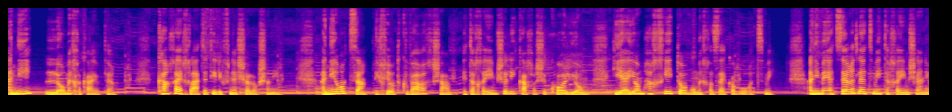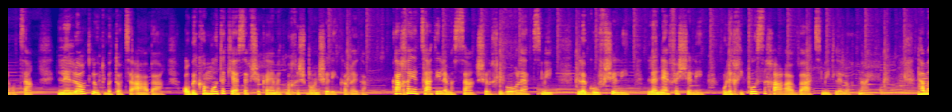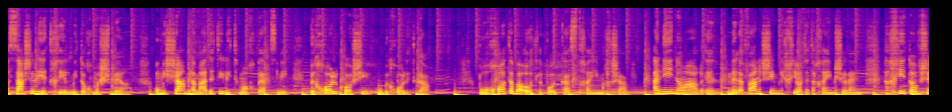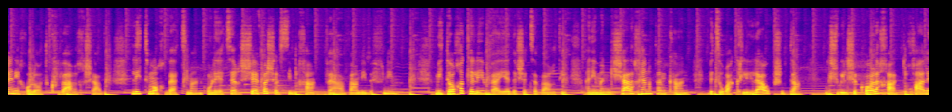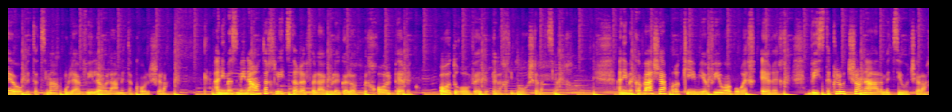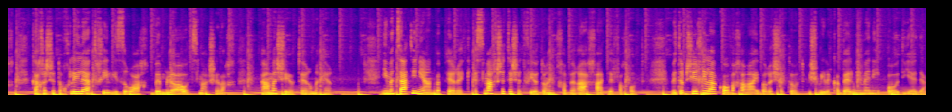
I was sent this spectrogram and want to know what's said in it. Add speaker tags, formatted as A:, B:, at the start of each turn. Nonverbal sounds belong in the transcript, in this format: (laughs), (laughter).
A: אני לא מחכה יותר. ככה החלטתי לפני שלוש שנים. אני רוצה לחיות כבר עכשיו את החיים שלי ככה שכל יום יהיה היום הכי טוב ומחזק עבור עצמי. אני מייצרת לעצמי את החיים שאני רוצה, ללא תלות בתוצאה הבאה, או בכמות הכסף שקיימת בחשבון שלי כרגע. ככה יצאתי למסע של חיבור לעצמי, לגוף שלי, לנפש שלי ולחיפוש אחר אהבה עצמית ללא תנאי. המסע שלי התחיל מתוך משבר, ומשם למדתי לתמוך בעצמי בכל קושי ובכל אתגר. ברוכות הבאות לפודקאסט חיים עכשיו. אני נועה הראל, מלווה נשים לחיות את החיים שלהן הכי טוב שהן יכולות כבר עכשיו, לתמוך בעצמן ולייצר שפע של שמחה ואהבה מבפנים. מתוך הכלים והידע שצברתי, אני מנגישה לכן אותן כאן, בצורה קלילה ופשוטה, בשביל שכל אחת תוכל לאהוב את עצמה ולהביא לעולם את הקול שלה. אני מזמינה אותך להצטרף אליי ולגלות בכל פרק עוד רובד אל החיבור של עצמך. אני מקווה שהפרקים יביאו עבורך ערך והסתכלות שונה על המציאות שלך, ככה שתוכלי להתחיל לזרוח במלוא העוצמה שלך כמה שיותר מהר. אם מצאת עניין בפרק, אשמח שתשתפי אותו עם חברה אחת לפחות, ותמשיכי לעקוב אחריי ברשתות בשביל לקבל ממני עוד ידע.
